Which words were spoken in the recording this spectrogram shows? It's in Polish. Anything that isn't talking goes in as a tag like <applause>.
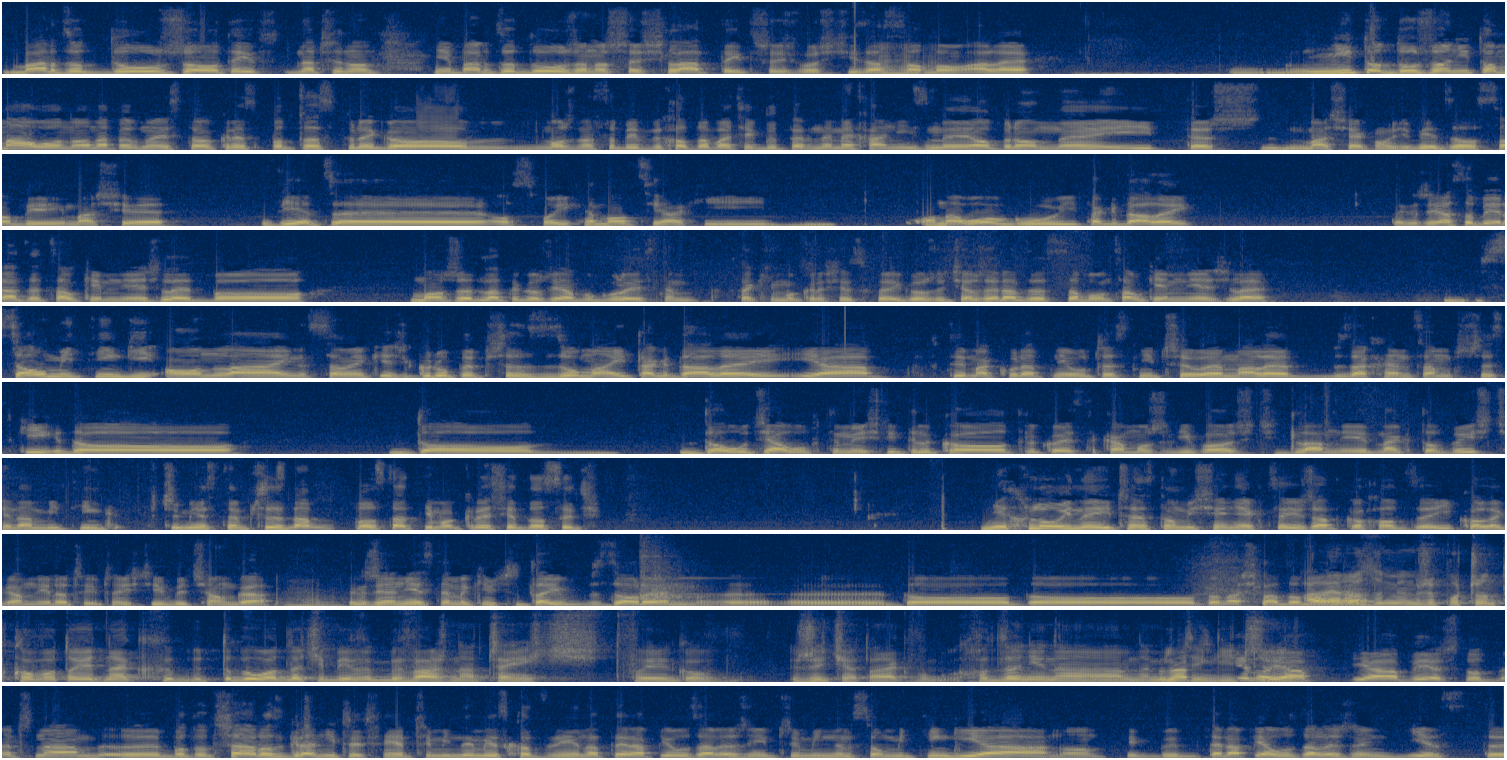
bardzo dużo tej, znaczy no nie bardzo dużo, no 6 lat tej trzeźwości za sobą, ale ni to dużo, ni to mało. No na pewno jest to okres, podczas którego można sobie wyhodować jakby pewne mechanizmy obronne i też ma się jakąś wiedzę o sobie i ma się wiedzę o swoich emocjach i o nałogu i tak dalej. Także ja sobie radzę całkiem nieźle, bo może dlatego, że ja w ogóle jestem w takim okresie swojego życia, że radzę z sobą całkiem nieźle. Są meetingi online, są jakieś grupy przez Zooma i tak dalej. Ja w tym akurat nie uczestniczyłem, ale zachęcam wszystkich do, do, do udziału w tym, jeśli tylko, tylko jest taka możliwość. Dla mnie jednak to wyjście na meeting, w czym jestem, przyznam, w ostatnim okresie dosyć niechlujny i często mi się nie chce i rzadko chodzę i kolega mnie raczej częściej wyciąga. Także ja nie jestem jakimś tutaj wzorem e, e, do, do, do naśladowania. Ale rozumiem, że początkowo to jednak to było dla Ciebie jakby ważna część Twojego życia, tak? Chodzenie na, na Znaczy, nie, czy... no ja, ja wiesz, to zaczynam, y, bo to trzeba rozgraniczyć, nie? Czym innym jest chodzenie na terapię uzależnień, czym innym są meetingi AA. No, jakby terapia uzależnień jest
